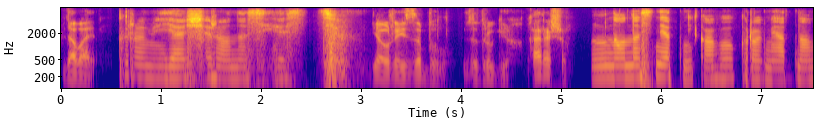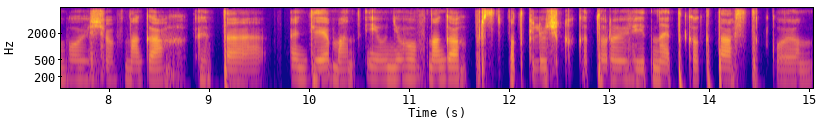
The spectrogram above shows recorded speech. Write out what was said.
Давай. Кроме ящера у нас есть. Я уже и забыл за других. Хорошо. Но у нас нет никого, кроме одного еще в ногах. Это демон. И у него в ногах просто подключка, которую видно. Это как таз такой, он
